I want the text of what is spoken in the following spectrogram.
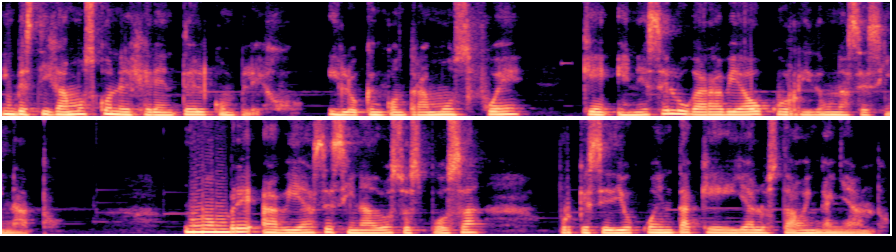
investigamos con el gerente del complejo y lo que encontramos fue que en ese lugar había ocurrido un asesinato. Un hombre había asesinado a su esposa porque se dio cuenta que ella lo estaba engañando.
